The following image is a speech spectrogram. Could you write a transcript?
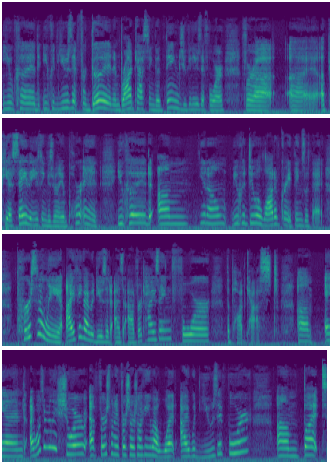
you could you could use it for good and broadcasting good things. You could use it for for a a, a PSA that you think is really important. You could um you know, you could do a lot of great things with it. Personally, I think I would use it as advertising for the podcast. Um, and I wasn't really sure at first when I first started talking about what I would use it for. Um, but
